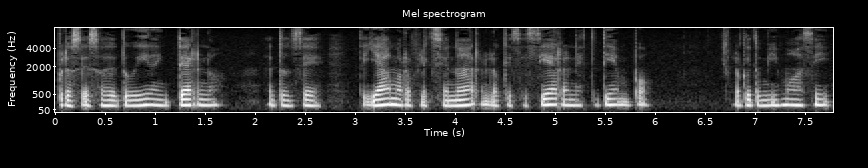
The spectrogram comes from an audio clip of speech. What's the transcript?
procesos de tu vida interno. Entonces te llamo a reflexionar lo que se cierra en este tiempo, lo que tú mismo así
